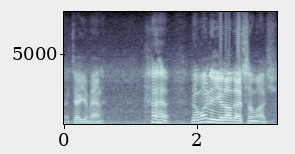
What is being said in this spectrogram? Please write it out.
I tell you, man. no wonder you love that so much.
